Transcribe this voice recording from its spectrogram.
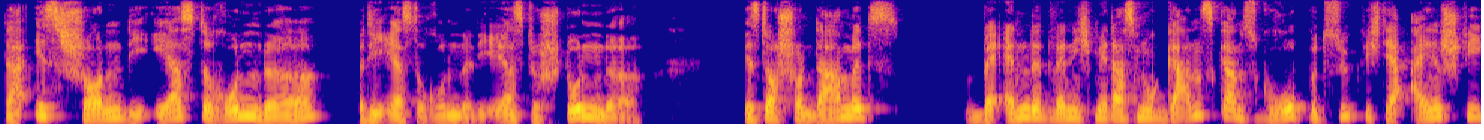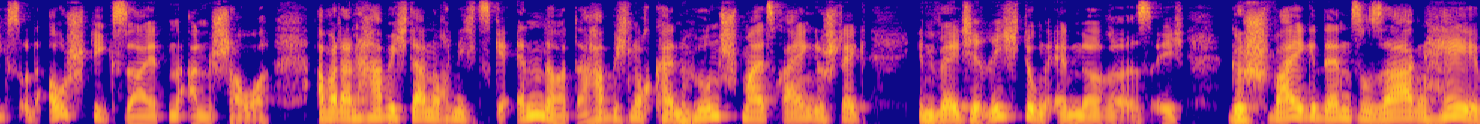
Da ist schon die erste Runde, die erste Runde, die erste Stunde ist doch schon damit beendet, wenn ich mir das nur ganz, ganz grob bezüglich der Einstiegs- und Ausstiegsseiten anschaue. Aber dann habe ich da noch nichts geändert. Da habe ich noch keinen Hirnschmalz reingesteckt, in welche Richtung ändere es ich. Geschweige denn zu sagen, hey,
